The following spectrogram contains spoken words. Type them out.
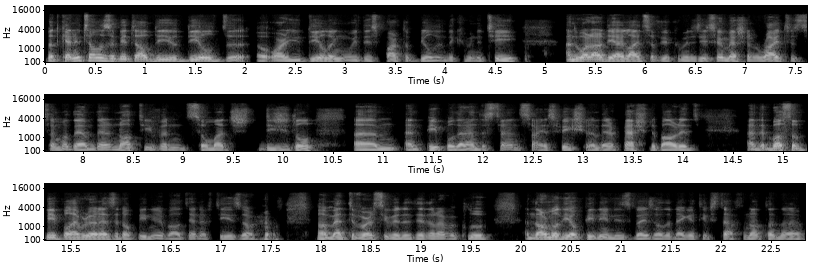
But can you tell us a bit how do you deal the, or are you dealing with this part of building the community and what are the highlights of your community? So you mentioned writers, some of them they're not even so much digital, um, and people that understand science fiction and they're passionate about it. And the, most of the people, everyone has an opinion about NFTs or, or metaverse, even if they don't have a clue. And normally the opinion is based on the negative stuff, not on the,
